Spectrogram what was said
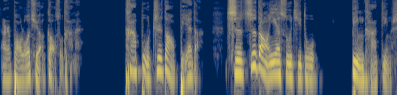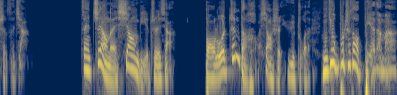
而保罗却要告诉他们，他不知道别的，只知道耶稣基督，并他钉十字架。在这样的相比之下，保罗真的好像是愚拙的。你就不知道别的吗？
